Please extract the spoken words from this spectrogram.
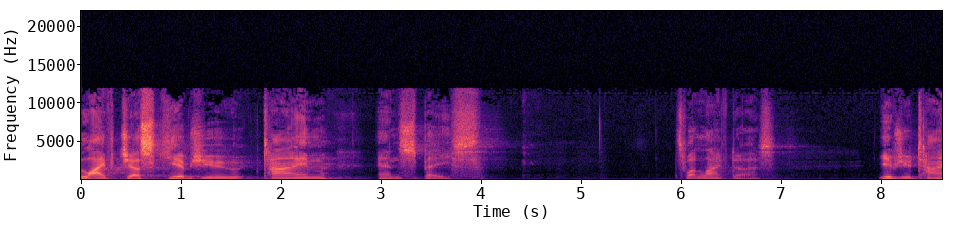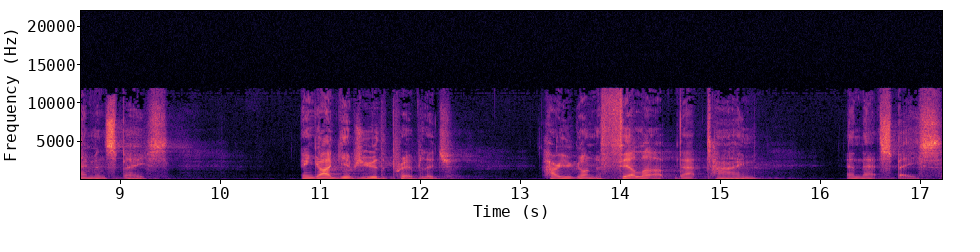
Life just gives you time and space. That's what life does. Gives you time and space. And God gives you the privilege how are you're going to fill up that time and that space.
